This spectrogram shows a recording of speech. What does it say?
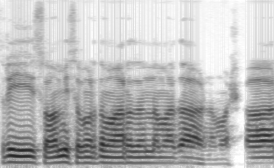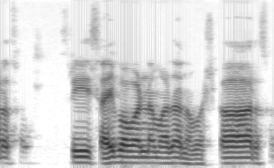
श्री स्वामी समर्थ महाराजांना माझा नमस्कार असो. श्री साईबाबांना माझा नमस्कार असो.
